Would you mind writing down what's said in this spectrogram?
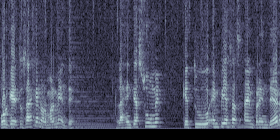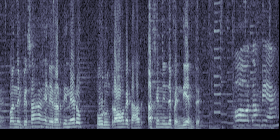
porque tú sabes que normalmente la gente asume que tú empiezas a emprender cuando empiezas a generar dinero por un trabajo que estás haciendo independiente. O también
